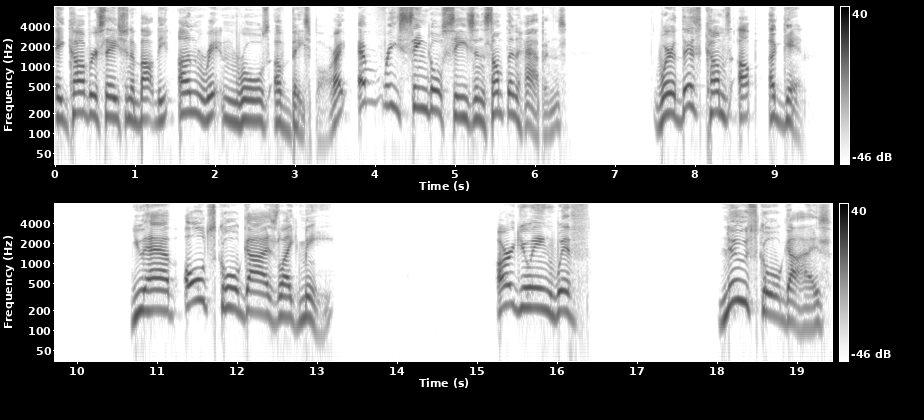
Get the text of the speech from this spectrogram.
a conversation about the unwritten rules of baseball, right? Every single season, something happens where this comes up again. You have old school guys like me arguing with new school guys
